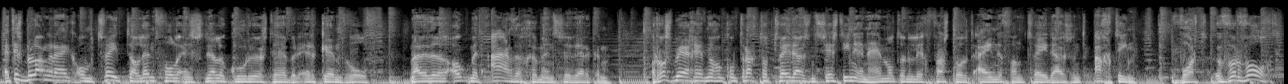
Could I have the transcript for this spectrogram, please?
Het is belangrijk om twee talentvolle en snelle coureurs te hebben, erkent Wolff. Maar we willen ook met aardige mensen werken. Rosberg heeft nog een contract tot 2016... en Hamilton ligt vast tot het einde van 2018. Wordt vervolgd.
